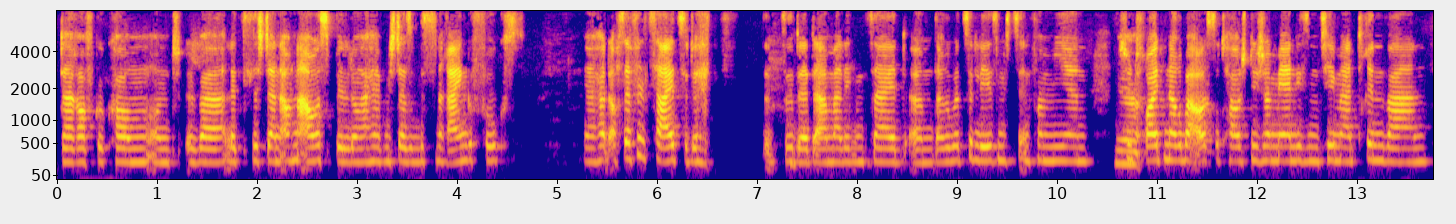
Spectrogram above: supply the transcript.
darauf gekommen und über letztlich dann auch eine Ausbildung. Ich habe mich da so ein bisschen reingefuchst. Ja, hat auch sehr viel Zeit zu der, zu der damaligen Zeit, ähm, darüber zu lesen, mich zu informieren, mich ja. mit Freunden darüber auszutauschen, die schon mehr in diesem Thema drin waren.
